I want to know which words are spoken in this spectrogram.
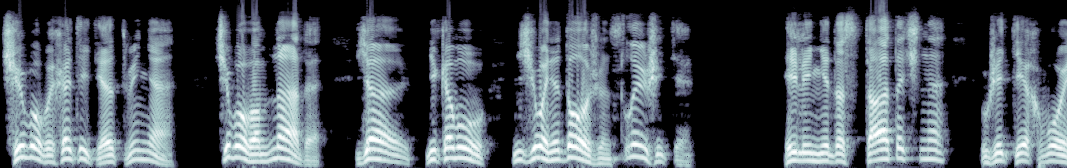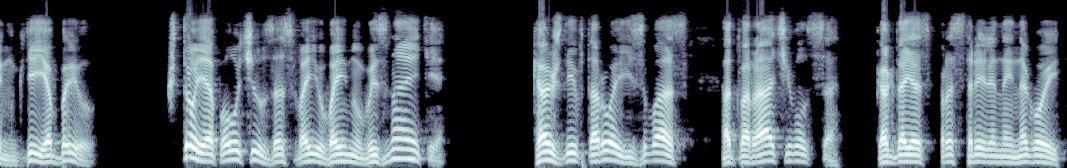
Чего вы хотите от меня? Чего вам надо? Я никому ничего не должен, слышите? Или недостаточно уже тех войн, где я был? Что я получил за свою войну, вы знаете? Каждый второй из вас отворачивался, когда я с простреленной ногой,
